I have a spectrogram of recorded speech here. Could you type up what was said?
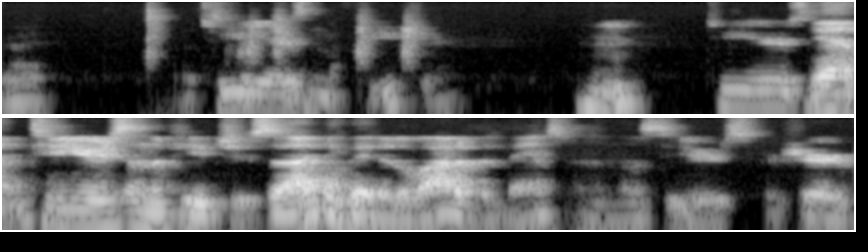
Two years in the future. Hmm? Two years. Yeah, two years in the future. So I think they did a lot of advancement in those two years for sure.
